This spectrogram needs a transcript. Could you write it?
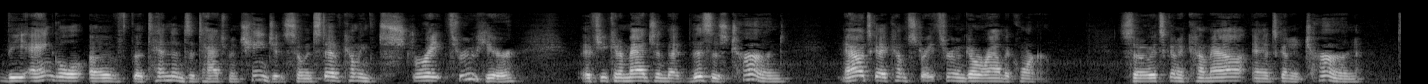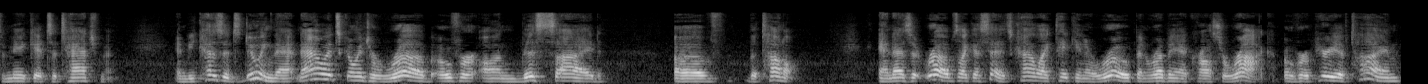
the angle of the tendon's attachment changes. So instead of coming straight through here, if you can imagine that this is turned, now it's going to come straight through and go around the corner. So it's going to come out and it's going to turn to make its attachment. And because it's doing that, now it's going to rub over on this side of the tunnel. And as it rubs, like I said, it's kind of like taking a rope and rubbing it across a rock. Over a period of time,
